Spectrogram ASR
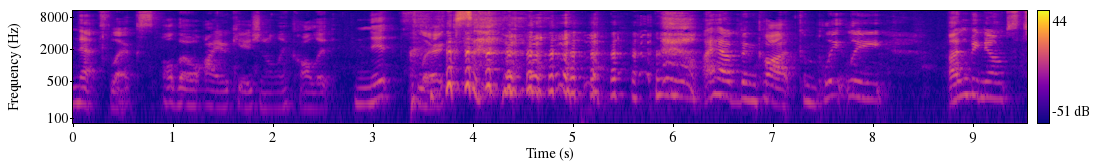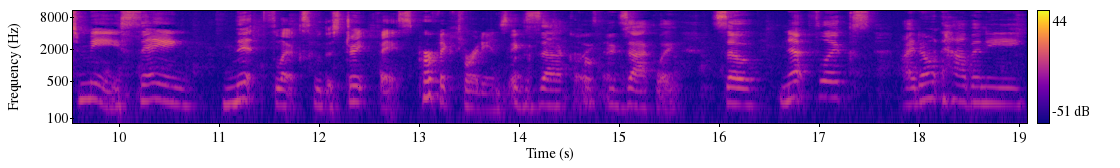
Netflix, although I occasionally call it Knitflix. I have been caught completely unbeknownst to me saying Netflix with a straight face. Perfect Freudian slip. Exactly. Perfect. Exactly. So Netflix, I don't have any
